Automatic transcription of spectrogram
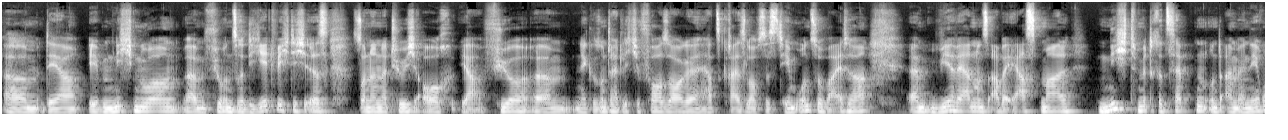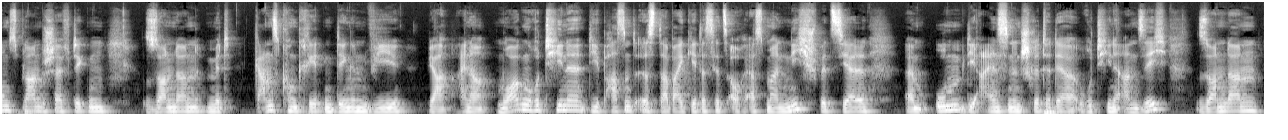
ähm, der eben nicht nur ähm, für unsere Diät wichtig ist, sondern natürlich auch ja, für ähm, eine gesundheitliche Vorsorge, Herz-Kreislauf-System und so weiter. Ähm, wir werden uns aber erstmal nicht mit Rezepten und einem Ernährungsplan beschäftigen, sondern mit ganz konkreten Dingen wie ja, einer Morgenroutine, die passend ist. Dabei geht es jetzt auch erstmal nicht speziell ähm, um die einzelnen Schritte der Routine an sich, sondern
